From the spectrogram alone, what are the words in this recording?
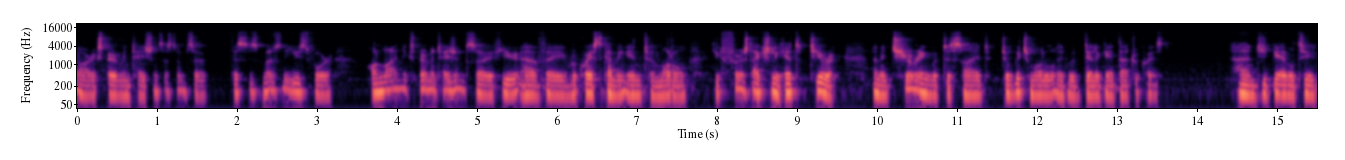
our experimentation system. So this is mostly used for online experimentation. So if you have a request coming into a model, you'd first actually hit Turing, and then Turing would decide to which model it would delegate that request and you'd be able to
